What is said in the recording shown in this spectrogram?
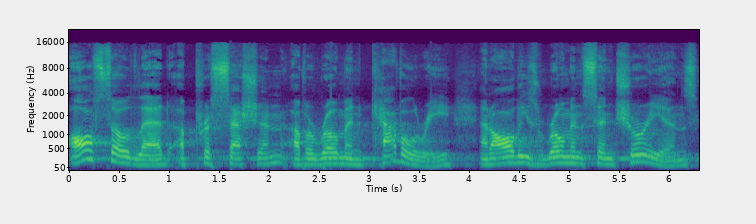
also led a procession of a Roman cavalry and all these Roman centurions.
